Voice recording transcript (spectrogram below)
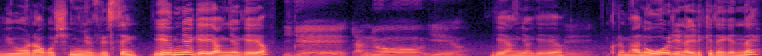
6월하고 16일생. 이게 음력이에요, 양력이에요? 이게 양력이에요. 이게 양력이에요? 네. 그럼 한 5월이나 이렇게 되겠네?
